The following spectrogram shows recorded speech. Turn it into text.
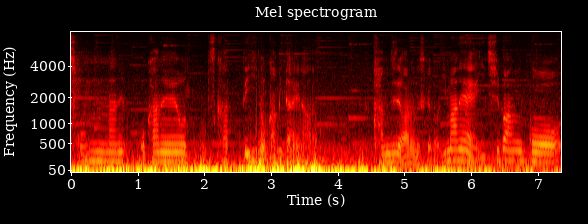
そんなにお金を使っていいのかみたいな感じではあるんですけど今ね一番こ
